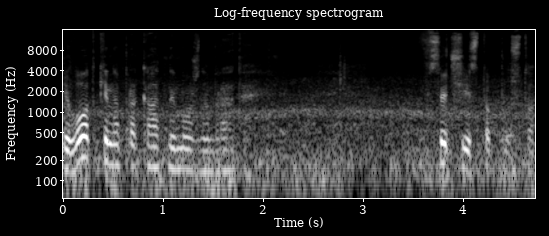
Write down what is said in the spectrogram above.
І лодки на прокат не можна брати. Все чисто, пусто.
